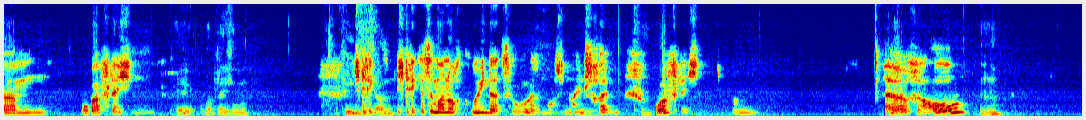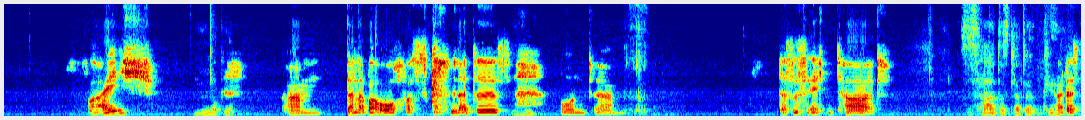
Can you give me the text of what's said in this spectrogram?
Ähm, Oberflächen. Okay. Oberflächen. Fühlen Ich krieg, sich an. ich krieg jetzt immer noch grün dazu, also muss ich noch hinschreiben. Okay. Oberflächen. Ähm, äh, rau, Mhm. weich, Mhm, okay. ähm, dann aber auch was Glattes Mhm. und ähm, das ist echt ein Tat. Das ist hart, das Glatte. Okay. Ja, da ist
